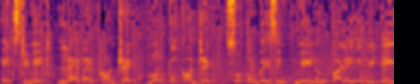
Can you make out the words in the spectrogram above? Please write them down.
estimate labour contract மொத்த கான்ட்ராக்ட் சூப்பர்வைசிங் மேலும் பழைய வீட்டை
